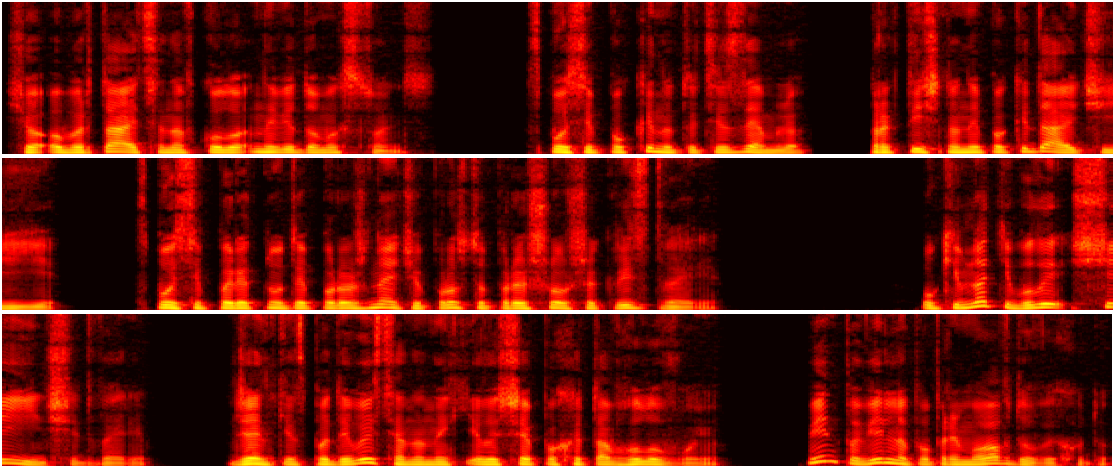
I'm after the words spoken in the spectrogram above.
що обертаються навколо невідомих сонць, спосіб покинути цю землю, практично не покидаючи її, спосіб перетнути порожнечу, просто перейшовши крізь двері. У кімнаті були ще інші двері. Дженкінс подивився на них і лише похитав головою. Він повільно попрямував до виходу.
